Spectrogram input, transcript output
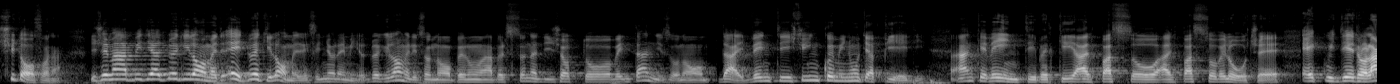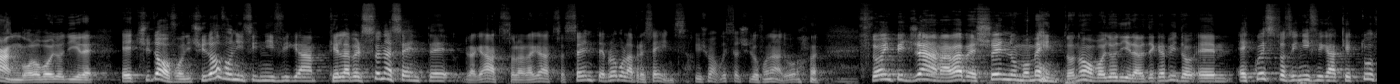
citofona. Dice, ma abiti a due chilometri? Eh, due chilometri, signore mio, due chilometri sono per una persona di 18-20 anni, sono, dai, 25 minuti a piedi, anche 20 per chi ha il passo, ha il passo veloce, è qui dietro l'angolo, voglio dire. E citofoni, citofoni significa che la persona sente, il ragazzo, la ragazza, sente proprio la presenza. Dice, ma oh, questo è citofonato? Sto in pigiama, vabbè, scendo un momento, no? Voglio dire, avete capito? E, ehm, e questo significa che tu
